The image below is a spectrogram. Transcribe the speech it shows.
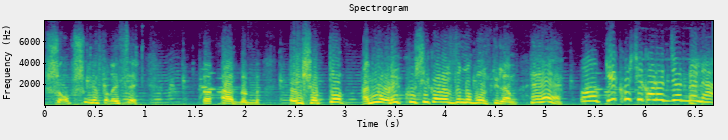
সব শুনে ফেলাইছে। এই আ, ব- ব- এইসব তো আমি অনেক খুশি করার জন্য বলছিলাম। হ্যাঁ ওকে খুশি করার জন্য না?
